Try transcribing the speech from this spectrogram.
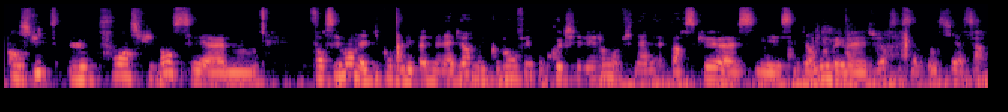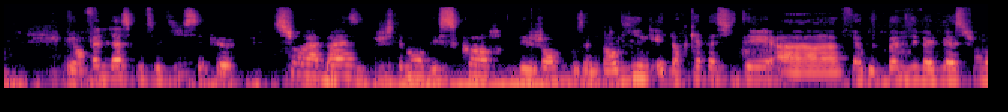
Ensuite, le point suivant, c'est euh, forcément, on a dit qu'on ne voulait pas de manager, mais comment on fait pour coacher les gens au final? Parce que c'est bien beau, mais le manager, ça sert aussi à ça. Et en fait, là, ce qu'on se dit, c'est que sur la base justement des scores des gens aux onboarding et de leur capacité à faire de bonnes évaluations,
